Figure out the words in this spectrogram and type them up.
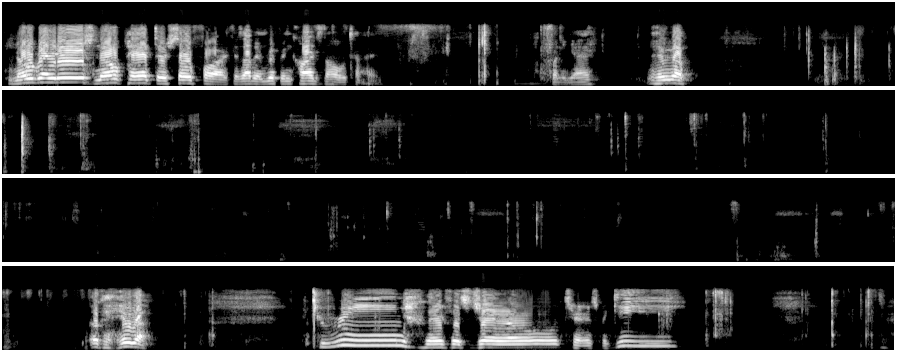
No Raiders, no Panther so far, because I've been ripping cards the whole time. Funny guy. Here we go. Okay, here we go. Larry Fitzgerald, Terrence Magee,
